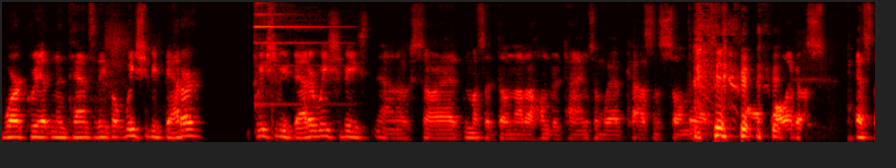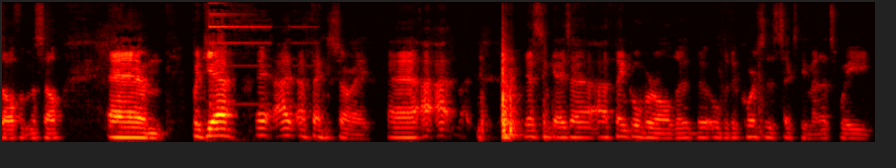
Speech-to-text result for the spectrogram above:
work rate and intensity, but we should be better. We should be better. We should be. No, no, sorry, I must have done that a hundred times on webcast on Sunday. I got pissed off at myself. Um, but yeah, I, I think. Sorry, uh, I, I, listen, guys. I, I think overall, the, the, over the course of the sixty minutes, we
